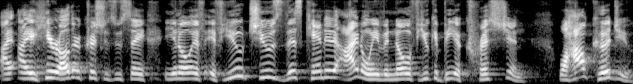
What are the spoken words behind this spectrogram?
I, I hear other Christians who say, you know, if, if you choose this candidate, I don't even know if you could be a Christian. Well, how could you?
